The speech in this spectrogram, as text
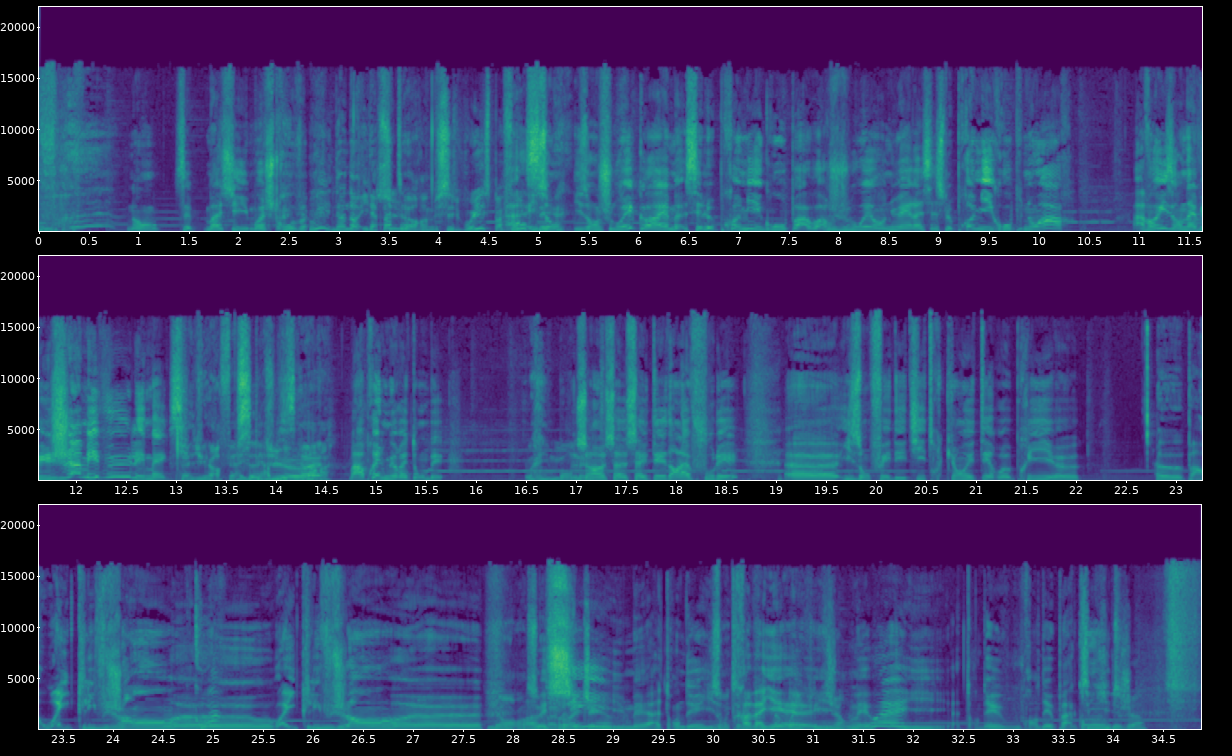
non, c'est bah si, moi je trouve. Oui, non, non, il a pas C'est- tort. c'est- Oui, c'est pas Ah, faux. ils, ont, ils ont joué quand même, c'est le premier groupe à avoir joué en URSS, le premier groupe noir. Avant, ils en avaient jamais vu, les mecs. Ça a dû leur faire hyper dû, bizarre. ouais. Bah après, le mur est tombé. Oui, bon, même- Ça, ça- ça a été dans la foulée. Euh, ils ont fait des titres qui ont été repris euh, euh, par Wycliffe Jean. Euh, Wycliffe Jean. euh, Non, mais si, vrai. mais attendez, ils, Ils ont, ont travaillé. ils- Jean. mais ouais, ils- attendez, vous vous rendez pas C'est qui compte déjà?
